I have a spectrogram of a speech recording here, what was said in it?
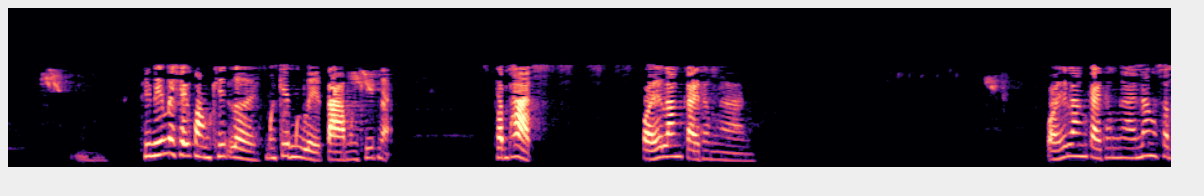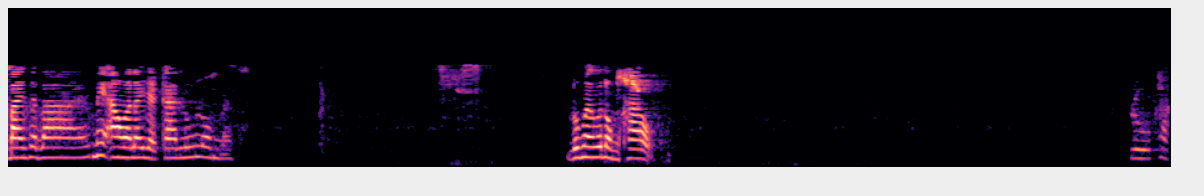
รู้อืมทีนี้ไม่ใช้ความคิดเลยเมื่อกี้มึงเหลตามึงคิดน่ะสัมผัส ปล่อยให้ร่างกายทำงาน ปล่อยให้ร่างกายทำงานนั่งสบายสบายๆไม่เอาอะไรจากการรู้ลมเลย รู้ไหมว่าลมเข้า รู้ค่ะ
